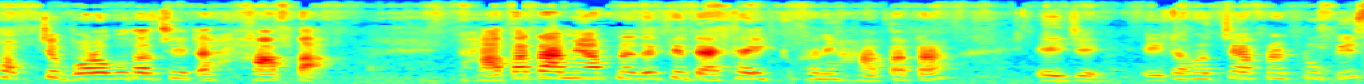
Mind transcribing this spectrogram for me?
সবচেয়ে বড় কথা আছে এটা হাতা। হাতাটা আমি আপনাদেরকে দেখাই একটুখানি হাতাটা। এই যে, এটা হচ্ছে আপনার টু পিস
